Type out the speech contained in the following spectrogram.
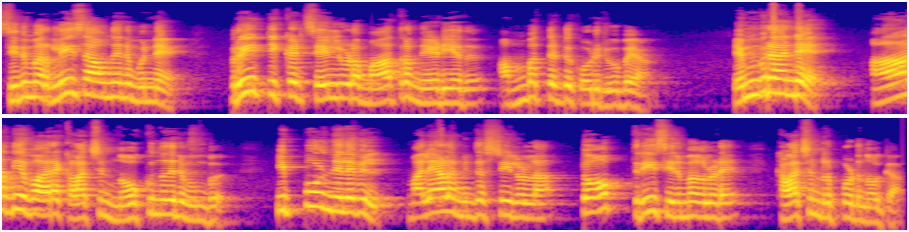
സിനിമ റിലീസ് ആവുന്നതിന് മുന്നേ പ്രീ ടിക്കറ്റ് സെയിലിലൂടെ മാത്രം നേടിയത് അമ്പത്തെട്ട് കോടി രൂപയാണ്. എംപുരാന്റെ ആദ്യ വാര കളക്ഷൻ നോക്കുന്നതിന് മുമ്പ് ഇപ്പോൾ നിലവിൽ മലയാളം ഇൻഡസ്ട്രിയിലുള്ള ടോപ്പ് ത്രീ സിനിമകളുടെ കളക്ഷൻ റിപ്പോർട്ട് നോക്കാം.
